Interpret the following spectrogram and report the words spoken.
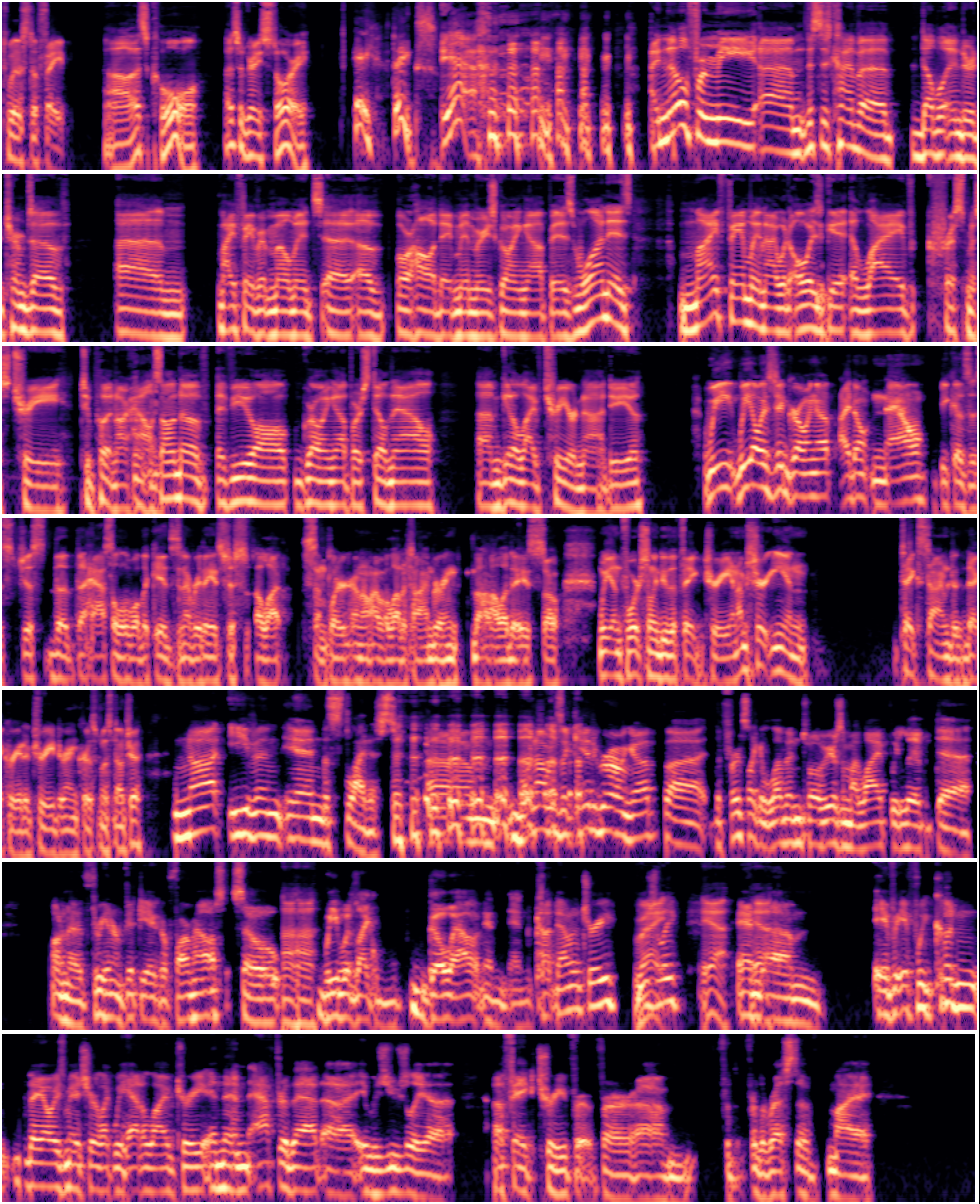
twist of fate. Oh, that's cool. That's a great story. Hey, thanks. Yeah. I know for me, um, this is kind of a double ender in terms of um, my favorite moments uh, of or holiday memories growing up is one is my family and I would always get a live Christmas tree to put in our house. I don't know if, if you all growing up or still now um, get a live tree or not. Do you? We we always did growing up. I don't now because it's just the the hassle of all the kids and everything. It's just a lot simpler. I don't have a lot of time during the holidays, so we unfortunately do the fake tree. And I'm sure Ian takes time to decorate a tree during Christmas, don't you? Not even in the slightest. Um, when I was a kid growing up, uh, the first like 11, 12 years of my life, we lived uh, on a 350 acre farmhouse. So Uh huh. we would like go out and, and cut down a tree usually. Right. Yeah. And yeah. um, if if we couldn't, they always made sure like we had a live tree. And then after that, uh, it was usually a, a fake tree for for um, for the, for the rest of my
